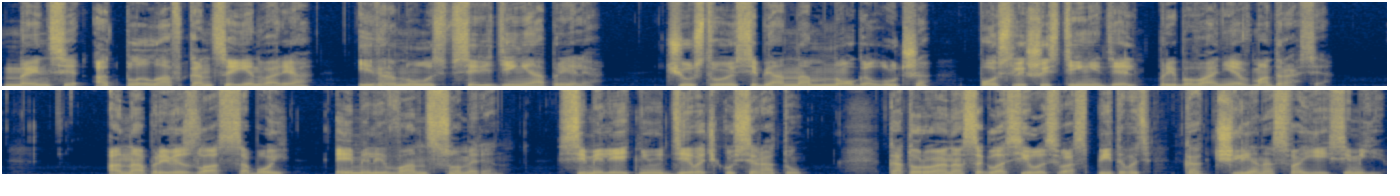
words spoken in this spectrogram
Нэнси отплыла в конце января и вернулась в середине апреля, чувствуя себя намного лучше после шести недель пребывания в Мадрасе. Она привезла с собой Эмили Ван Сомерен, семилетнюю девочку-сироту, которую она согласилась воспитывать как члена своей семьи.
